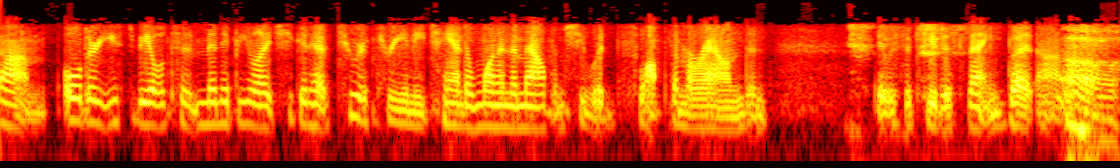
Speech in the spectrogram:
um, older used to be able to manipulate. She could have two or three in each hand and one in the mouth, and she would swap them around, and it was the cutest thing. But um, Oh,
